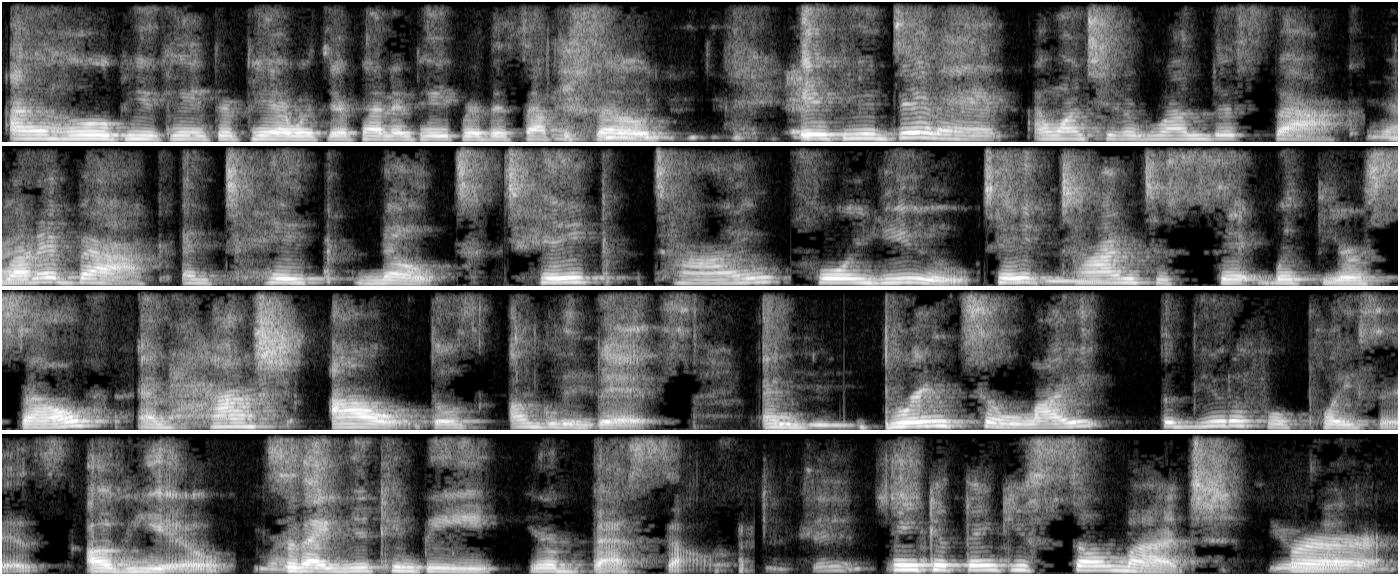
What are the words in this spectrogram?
I hope you came prepared with your pen and paper this episode. if you didn't, I want you to run this back, right. run it back, and take note. Take time for you. Take mm-hmm. time to sit with yourself and hash out those ugly bits and mm-hmm. bring to light the beautiful places of you right. so that you can be your best self. It. Neeka, thank you so much You're for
